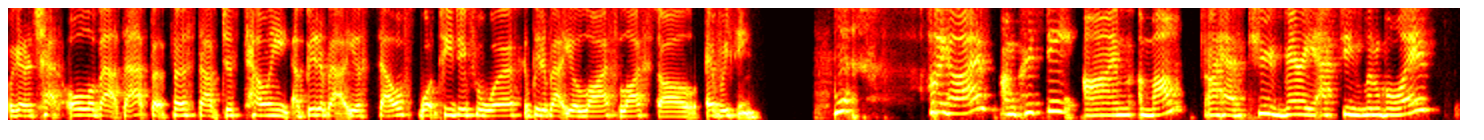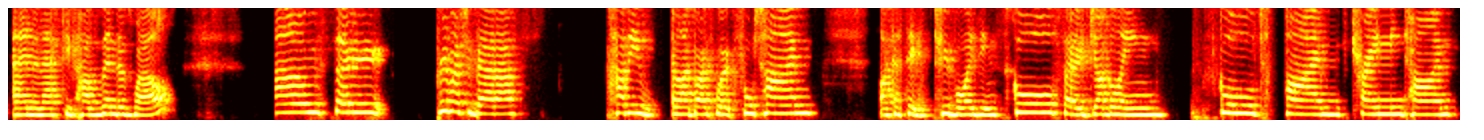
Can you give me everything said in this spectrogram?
we're going to chat all about that. But first up, just tell me a bit about yourself. What do you do for work? A bit about your life, lifestyle, everything. Yeah. Hi, guys. I'm Kristy. I'm a mum. I have two very active little boys and an active husband as well. Um, so, pretty much about us hubby and I both work full time. Like I said, two boys in school, so juggling school time, training times.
